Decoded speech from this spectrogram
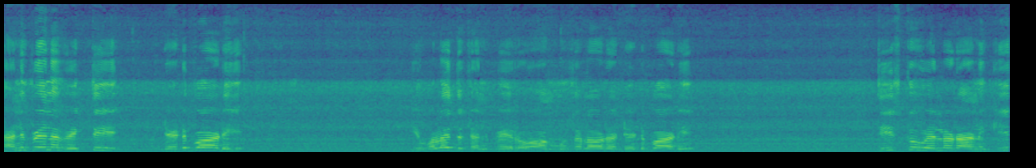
చనిపోయిన వ్యక్తి డెడ్ బాడీ ఎవరైతే చనిపోయారో ఆ ముసలాడ డెడ్ బాడీ తీసుకువెళ్ళడానికి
